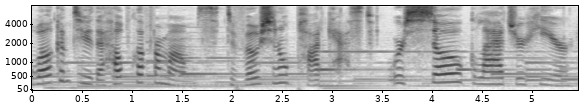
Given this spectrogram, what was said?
Welcome to the Help Club for Moms devotional podcast. We're so glad you're here,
